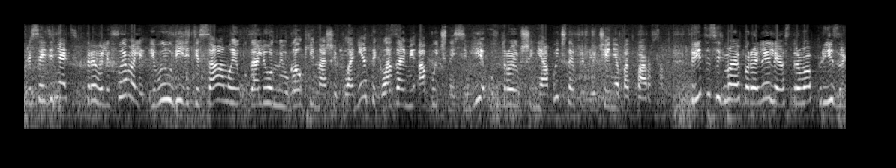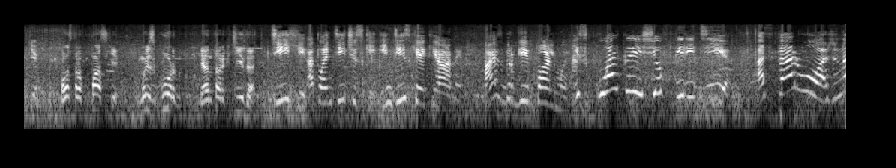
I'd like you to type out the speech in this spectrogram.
Присоединяйтесь к Travel Family, и вы увидите самые удаленные уголки нашей планеты глазами обычной семьи, устроившей необычное приключение под парусом. 37-я параллель и острова-призраки. остров Пасхи, мыс Горн и Антарктида. Тихий, Атлантический, Индийские океаны, айсберги и пальмы. И сколько еще впереди? Осторожно!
